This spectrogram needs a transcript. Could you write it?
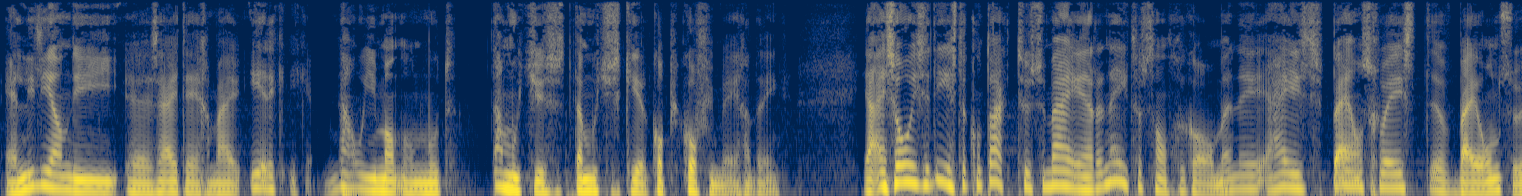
En Lilian die zei tegen mij, Erik, ik heb nou iemand ontmoet. Dan moet, je, dan moet je eens een keer een kopje koffie mee gaan drinken. Ja, en zo is het eerste contact tussen mij en René tot stand gekomen. En hij- hij is bij ons geweest, of bij ons, eh,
